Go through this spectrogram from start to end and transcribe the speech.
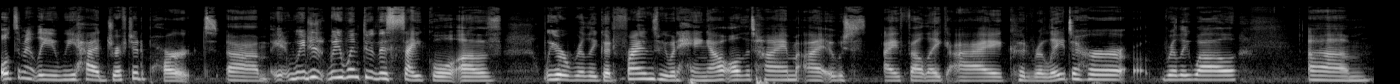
ultimately we had drifted apart. Um, it, we just we went through this cycle of we were really good friends. We would hang out all the time. I it was I felt like I could relate to her really well. Um,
